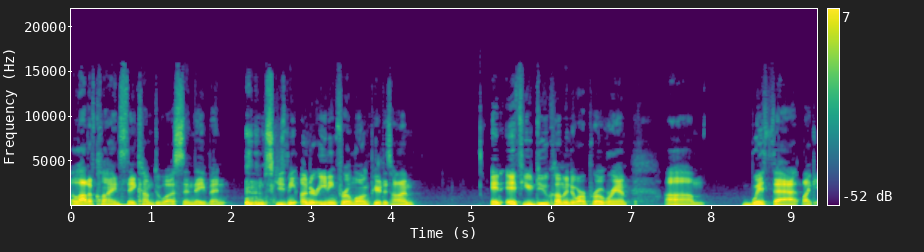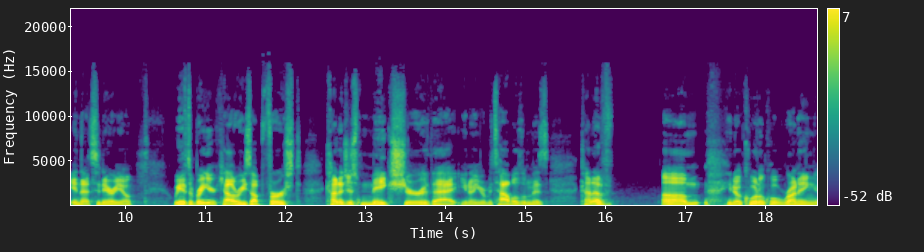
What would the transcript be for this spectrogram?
a lot of clients they come to us and they've been, excuse me, under eating for a long period of time. And if you do come into our program um, with that, like in that scenario, we have to bring your calories up first. Kind of just make sure that you know your metabolism is kind of um, you know, quote unquote, running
